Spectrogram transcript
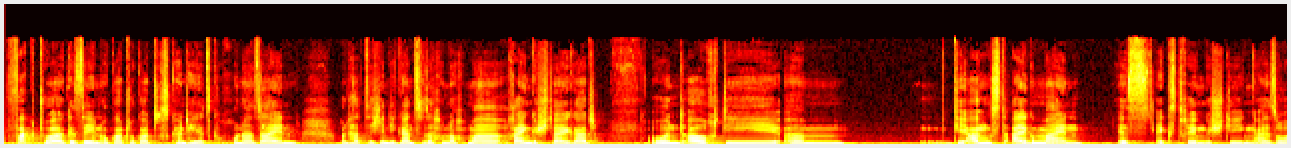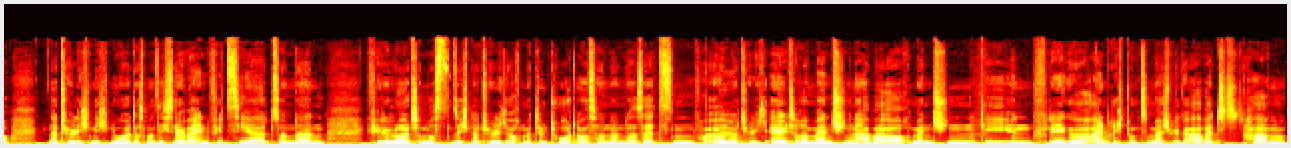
Faktor gesehen, oh Gott, oh Gott, das könnte jetzt Corona sein und hat sich in die ganze Sache nochmal reingesteigert. Und auch die, ähm, die Angst allgemein ist extrem gestiegen. Also natürlich nicht nur, dass man sich selber infiziert, sondern viele Leute mussten sich natürlich auch mit dem Tod auseinandersetzen. Vor allem ja. natürlich ältere Menschen, aber auch Menschen, die in Pflegeeinrichtungen zum Beispiel gearbeitet haben.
